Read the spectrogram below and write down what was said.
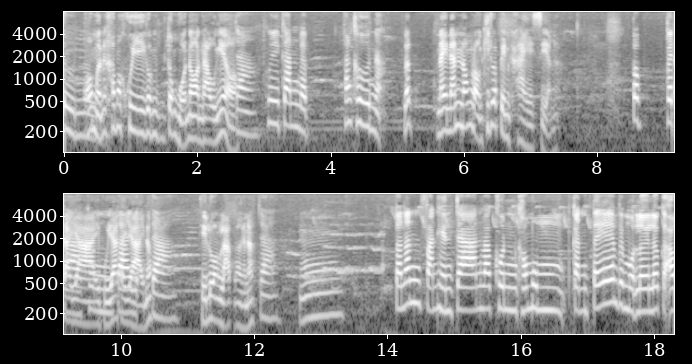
ตื่นเลอ๋อยเหมือนเขามาคุยกันตรงหัวนอนเราอย่างเงี้ยเหรอจ้าคุยกันแบบทั้งคืนอะ แล้วในนั้นน้องหลองคิดว่าเป็นใครเสียงอะ ก็เป็นตายายคนปู่ย่าตายายเนอะ จ้าที่ล่วงลับอะไรนะจ้าอืม ตอนนั้นฝันเห็นจานว่าคนเขามุมกันเต็มไปหมดเลย แล้วก็เอา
